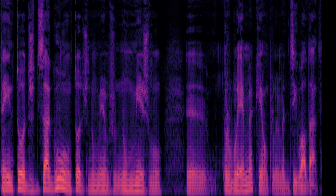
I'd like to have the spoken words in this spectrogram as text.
têm todos, desaguam todos no mesmo, num mesmo problema, que é um problema de desigualdade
